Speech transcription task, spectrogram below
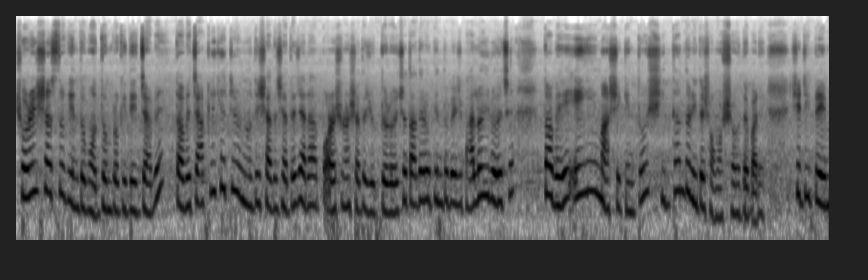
শরীর স্বাস্থ্য কিন্তু মধ্যম প্রকৃতির যাবে, তবে চাকরি ক্ষেত্রের উন্নতির সাথে সাথে যারা পড়াশোনার সাথে যুক্ত রয়েছে, তাদেরও কিন্তু বেশ ভালোই রয়েছে। তবে এই মাসে কিন্তু সিদ্ধান্ত নিতে সমস্যা হতে পারে। সেটি প্রেম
